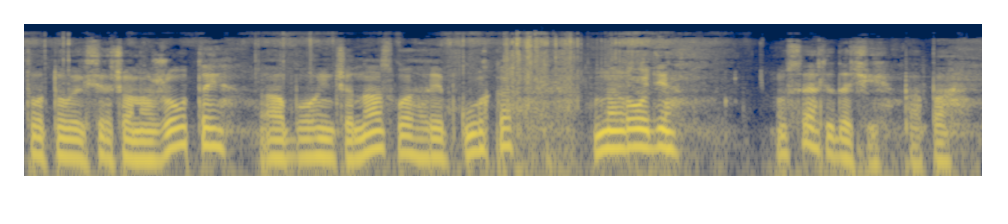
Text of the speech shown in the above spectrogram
тотових сірчано-жовтий, або інша назва гриб курка в народі. Усе глядачі, па-па.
